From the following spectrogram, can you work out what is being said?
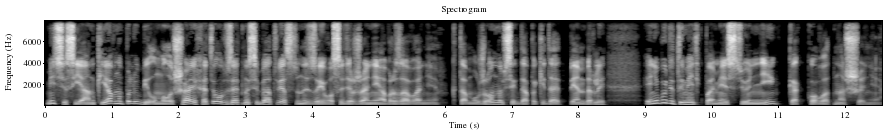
Миссис Янг явно полюбила малыша и хотела взять на себя ответственность за его содержание и образование. К тому же он навсегда покидает Пемберли и не будет иметь к поместью никакого отношения.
